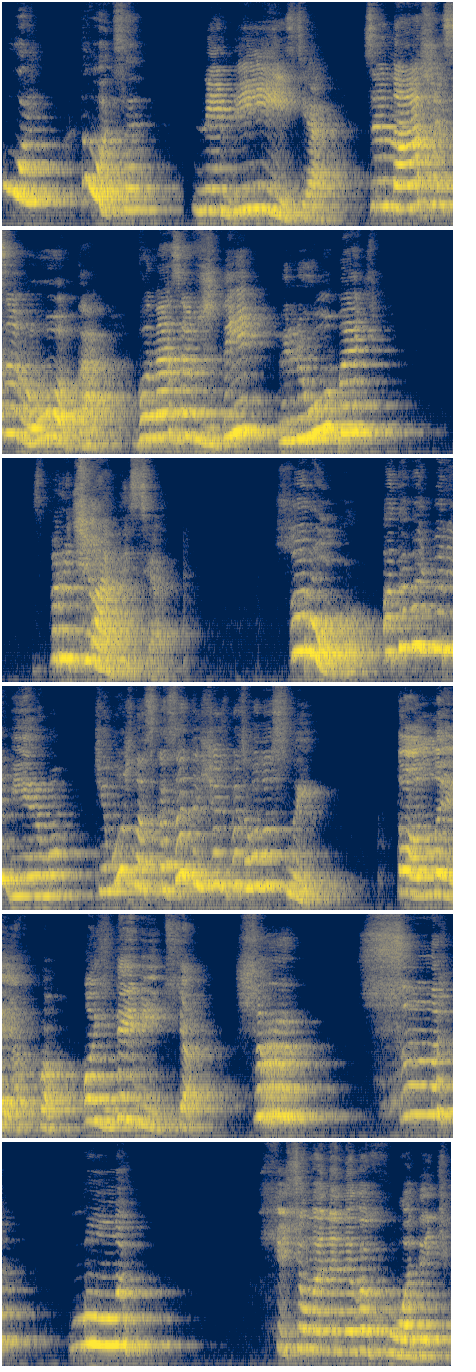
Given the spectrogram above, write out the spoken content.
Ой, хто це? Не бійся, це наша сорока. Вона завжди любить сперечатися. Сороко, а давай перевіримо, чи можна сказати щось без голосних. Та легко. Ось дивіться. Шр, сн, мл. Щось у мене не виходить.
